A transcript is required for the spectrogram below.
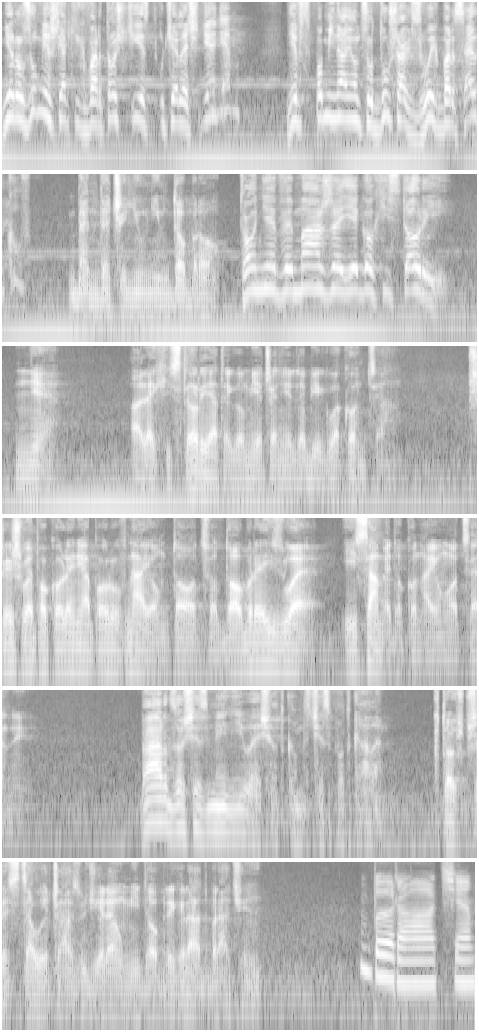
Nie rozumiesz, jakich wartości jest ucieleśnieniem? Nie wspominając o duszach złych berserków? Będę czynił nim dobro. To nie wymarzę jego historii. Nie. Ale historia tego miecza nie dobiegła końca. Przyszłe pokolenia porównają to, co dobre i złe, i same dokonają oceny. Bardzo się zmieniłeś, odkąd cię spotkałem. Ktoś przez cały czas udzielał mi dobrych rad, bracie. Bracie.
